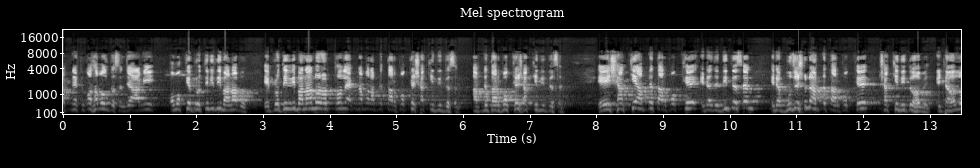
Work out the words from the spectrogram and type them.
আপনি একটা কথা বলতেছেন যে আমি অমককে প্রতিনিধি বানাবো, এই প্রতিনিধি বানানোর অর্থ হলো এক নম্বর আপনি তার পক্ষে সাক্ষী দিতেছেন, আপনি তার পক্ষে সাক্ষী দিতেছেন। এই সাক্ষী আপনি তার পক্ষে, এটা যে দিতেছেন, এটা বুঝে শুনে আপনি তার পক্ষে সাক্ষী দিতে হবে, এটা হলো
